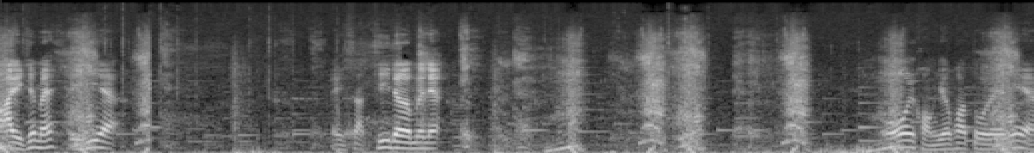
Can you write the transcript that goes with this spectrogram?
ตายอีกใช่ไหมไอเหี้ยไอสัตว์ที่เดิมเลยเนี่ย โอ้ย ของเยอะพอตัวเลยเนี่ย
